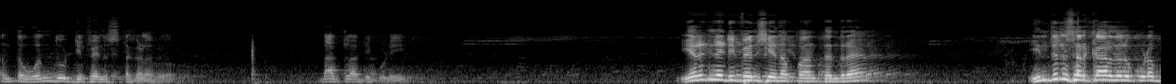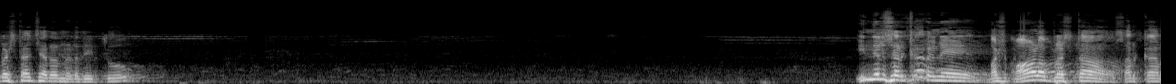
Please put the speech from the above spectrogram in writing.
ಅಂತ ಒಂದು ಡಿಫೆನ್ಸ್ ತಗೊಳ್ಳೋದು. ದಾಖಲಾತಿ ಕೊಡಿ. ಎರಡನೇ ಡಿಫೆನ್ಸ್ ಏನಪ್ಪಾ ಅಂತಂದ್ರೆ, ಇಂದಿನ ಸರ್ಕಾರದಲ್ಲೂ ಕೂಡ ಭ್ರಷ್ಟಾಚಾರ ನಡೆದಿತ್ತು. ಇಂದಿನ ಸರ್ಕಾರನೇ ಬಹಳ- ಭ್ರಷ್ಟ ಸರ್ಕಾರ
